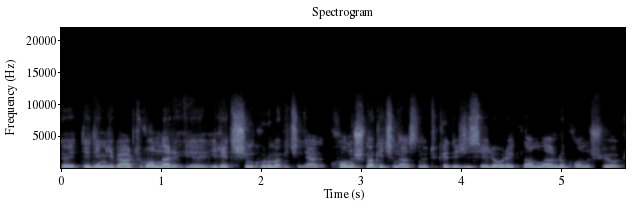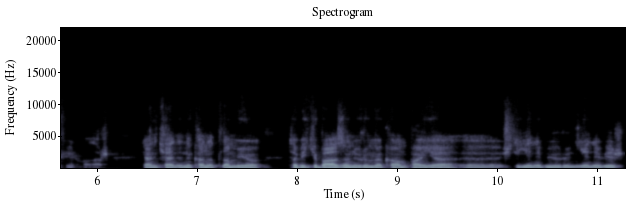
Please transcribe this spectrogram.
Evet dediğim gibi artık onlar e, iletişim kurmak için yani konuşmak için aslında tüketicisiyle o reklamlarla konuşuyor o firmalar. Yani kendini kanıtlamıyor. Tabii ki bazen ürün ve kampanya e, işte yeni bir ürün, yeni bir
